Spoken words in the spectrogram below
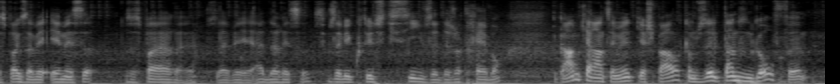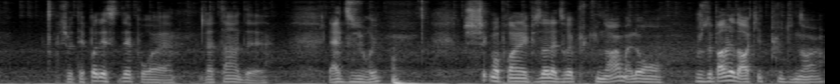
j'espère que vous avez aimé ça. J'espère que euh, vous avez adoré ça. Si vous avez écouté jusqu'ici, vous êtes déjà très bon. Fait quand même 45 minutes que je parle. Comme je disais, le temps d'une golf, euh, je m'étais pas décidé pour euh, le temps de la durée. Je sais que mon premier épisode a duré plus qu'une heure, mais là, je vous ai parlé d'hockey de plus d'une heure. Là,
